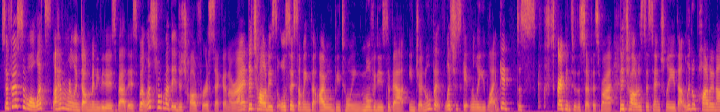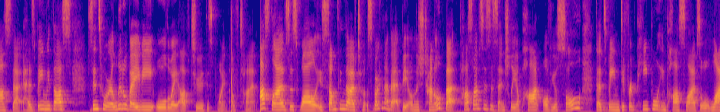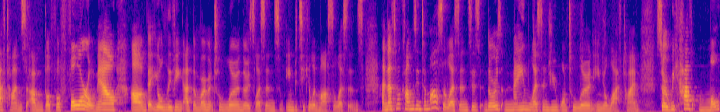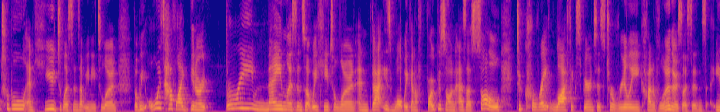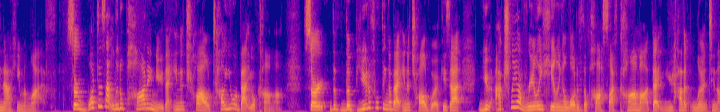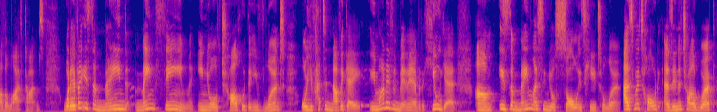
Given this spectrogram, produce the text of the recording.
So first of all, let's I haven't really done many videos about this, but let's talk about the inner child for a second, all right? Inner child is also something that I will be doing more videos about in general, but let's just get really like get just scraping through the surface, right? Inner child is essentially that little part in us that has been with us since we were a little baby all the way up to this point of time. Past lives as well is something that I've spoken about a bit on this channel, but past lives is essentially a part of your soul that's been different people in past lives or lifetimes, um, before or now, um, that you're living at the moment to learn those lessons, in particular master lessons. And that's what comes into master lessons is those main lessons you want to learn in your lifetime. So we have multiple and huge lessons that we need to learn, but we we always have like, you know, three main lessons that we're here to learn, and that is what we're going to focus on as a soul to create life experiences to really kind of learn those lessons in our human life. So, what does that little part in you, that inner child, tell you about your karma? So, the, the beautiful thing about inner child work is that you actually are really healing a lot of the past life karma that you haven't learnt in other lifetimes. Whatever is the main main theme in your childhood that you've learnt or you've had to navigate, you might not even been able to heal yet, um, is the main lesson your soul is here to learn. As we're told, as inner child work,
